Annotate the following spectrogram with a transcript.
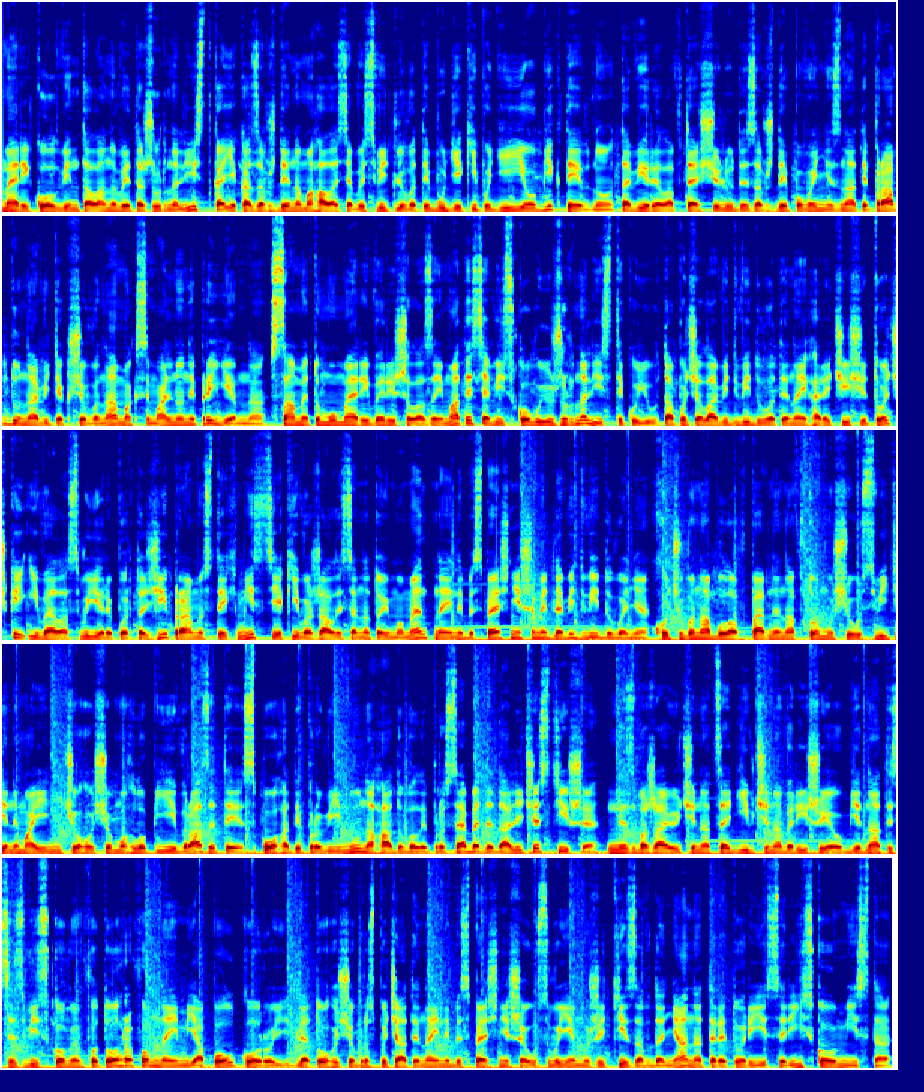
Мері Колвін талановита журналістка, яка завжди намагалася висвітлювати будь-які події об'єктивно та вірила в те, що люди завжди повинні знати правду, навіть якщо вона максимально неприємна. Саме тому Мері вирішила займатися військовою журналістикою та почала відвідувати найгарячіші точки і вела свої репортажі прямо з тих місць, які вважалися на той момент найнебезпечнішими для відвідування. Хоч вона була впевнена в тому, що у світі немає нічого, що могло б її вразити, спогади про війну нагадували про себе дедалі частіше. Незважаючи на це, дівчина вирішує об'єднатися з військовим фотографом на ім'я Пол Корой для того, щоб розпочати найнебезпечніше у своєму житті завдання на території сирійського міста.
